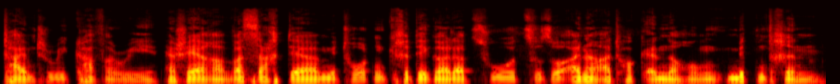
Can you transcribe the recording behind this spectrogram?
Time to Recovery. Herr Scherer, was sagt der Methodenkritiker dazu, zu so einer Ad-Hoc-Änderung mittendrin?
